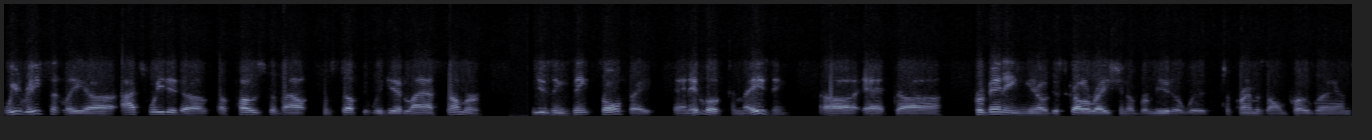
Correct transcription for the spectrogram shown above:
we recently, uh, I tweeted a, a, post about some stuff that we did last summer using zinc sulfate, and it looked amazing uh, at uh, preventing, you know, discoloration of Bermuda with topramezone programs.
